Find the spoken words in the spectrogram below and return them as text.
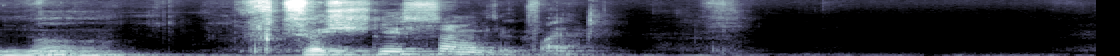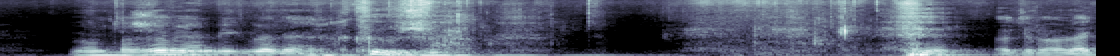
No, coś niesamowitego, fajnie. Montażownia Big Brothera, kuźwa. Od rolek.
